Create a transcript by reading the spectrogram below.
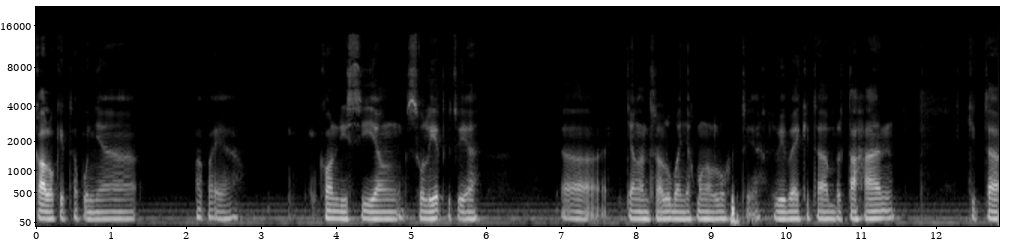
kalau kita punya apa ya kondisi yang sulit gitu ya uh, jangan terlalu banyak mengeluh gitu ya. Lebih baik kita bertahan kita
